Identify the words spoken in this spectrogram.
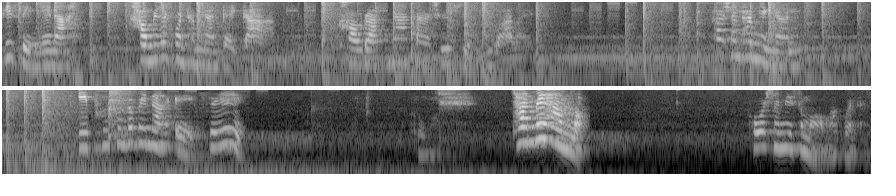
พี่สิงห์เนี่ยนะ เขาไม่ใช่คนทำงานไก่กา เขารักหน้าตาชื่อเสียงดีกว่าอะไร ถ้าฉันทำอย่างนั้น อีพึ่งคุณก็เป็นนางเอกสิ ฉันไม่ทำหรอก เพราะว่าฉันมีสมองมากกว่านั้น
